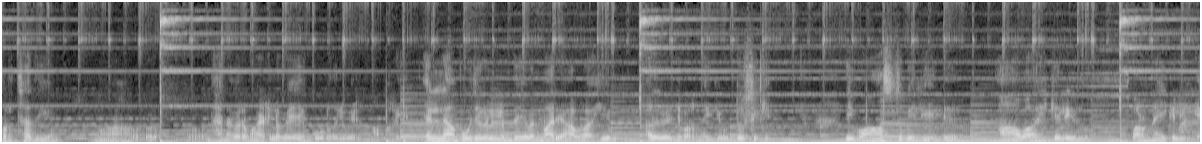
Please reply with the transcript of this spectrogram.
കുറച്ചധികം ധനപരമായിട്ടുള്ള വ്യയം കൂടുതൽ വരുന്ന പറയും. എല്ലാ പൂജകളിലും ദേവന്മാരെ ആവാഹ്യം അത് കഴിഞ്ഞ് പറഞ്ഞേക്കും ഉദ്ദേശിക്കും. ഈ വാസ്തുബലിയിൽ ആവാഹിക്കലേ ഉള്ളൂ പറഞ്ഞേക്കലില്ല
